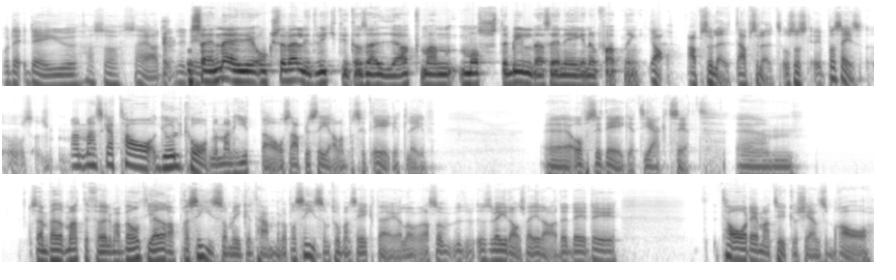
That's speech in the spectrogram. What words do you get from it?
och det, det är ju alltså så här. Det, det, Och sen är det ju också väldigt viktigt att säga att man måste bilda sig en egen uppfattning. Ja, absolut, absolut. Och så precis. Man, man ska ta guldkornen man hittar och så applicera dem på sitt eget liv. Eh, och för sitt eget jaktsätt. Ehm, sen behöver man inte följa, man behöver inte göra precis som Mikael Tam eller precis som Thomas Ekberg eller alltså, och så vidare och så vidare. Det, det, det, ta det man tycker känns bra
